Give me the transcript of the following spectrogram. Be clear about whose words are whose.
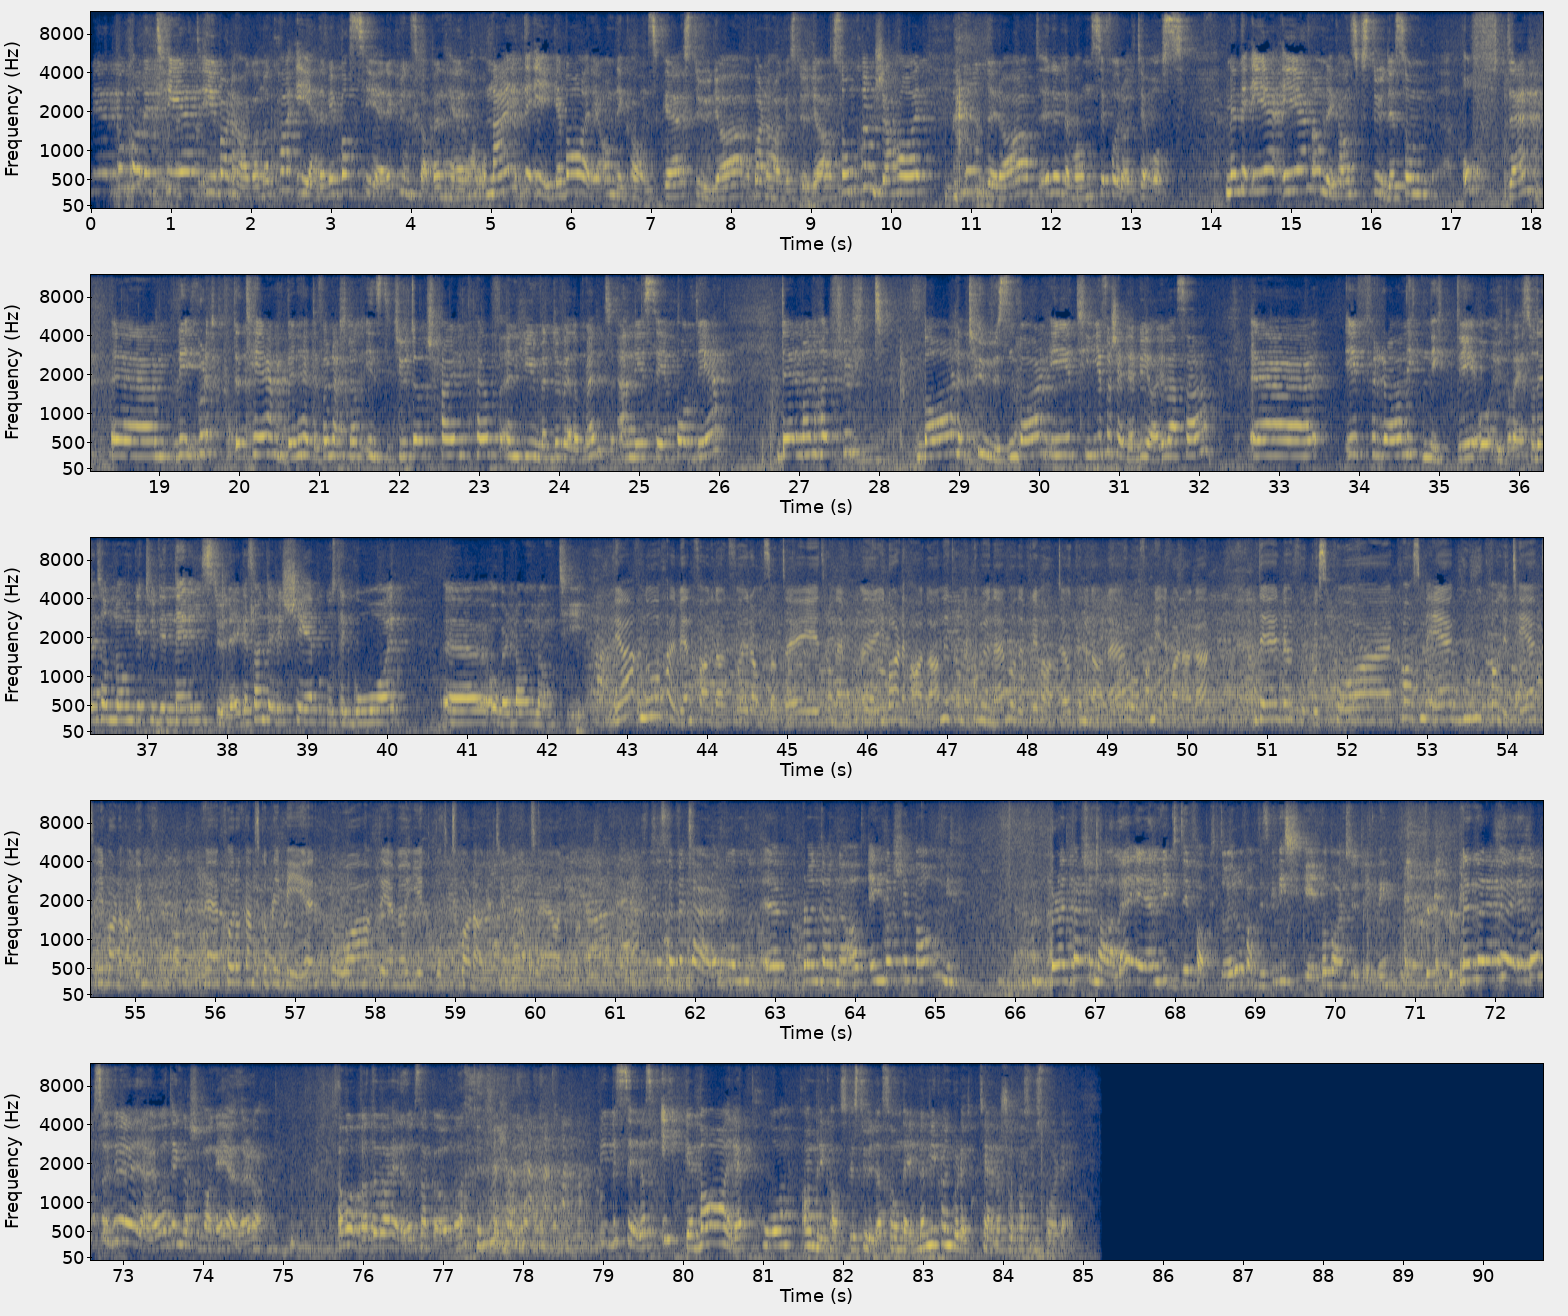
Speaker 1: Mer på kvalitet i barnehagene, og hva er det vi baserer kunnskapen her på? Nei, det er ikke bare amerikanske studier, barnehagestudier, som kanskje har moderat relevans i forhold til oss. Men det er en amerikansk studie som ofte eh, vi gløtter til. Den heter for National Institute of Child Health and Human Development, NICHD, der man har fulgt barn, 1000 barn i ti forskjellige byer i USA. Eh, fra 1990 og utover. Så det er en sånn longitudinell studie ikke sant? Det vil se på hvordan det går over lang, lang tid.
Speaker 2: Ja, nå har vi en fagdag for ansatte i, Trondheim, eh, i barnehagene i Trondheim kommune. Både private og kommunale og familiebarnehager. Der vi har fokus på eh, hva som er god kvalitet i barnehagen. Eh, for at de skal bli bedre på det med å gi et godt barnehagetilbud til alle unger.
Speaker 1: Så skal jeg fortelle dere om eh, bl.a. at engasjement blant er en viktig faktor og faktisk virker på barns utvikling. Men når jeg hører dere, så hører jeg jo at engasjementet er der, da. Jeg håper at det var dette dere snakka om. Vi baserer oss ikke bare på amerikanske studier som den, men vi kan gløtte til og se hva som står der.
